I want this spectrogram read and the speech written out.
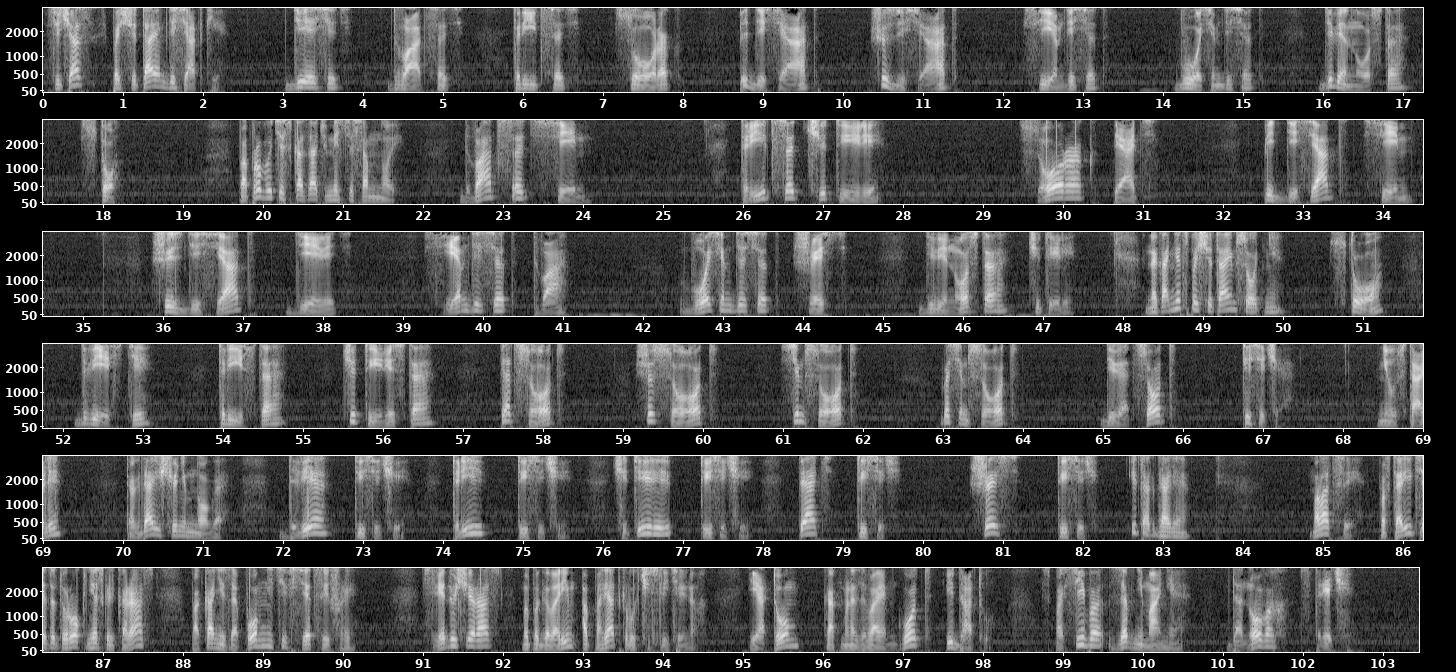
Сейчас посчитаем десятки. 10, 20, 30, 40, 50, 60, 70, 80, 90, 100. Попробуйте сказать вместе со мной – двадцать семь, тридцать четыре, сорок пять, пятьдесят семь, шестьдесят девять, семьдесят два, восемьдесят шесть, девяносто четыре. Наконец посчитаем сотни. Сто двести, триста, четыреста, пятьсот, шестьсот, семьсот, восемьсот, девятьсот, тысяча. Не устали? Тогда еще немного. Две тысячи, три тысячи, четыре тысячи, пять тысяч, шесть тысяч и так далее. Молодцы! Повторите этот урок несколько раз, пока не запомните все цифры. В следующий раз мы поговорим о порядковых числительных и о том, как мы называем год и дату. Спасибо за внимание. До новых встреч!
